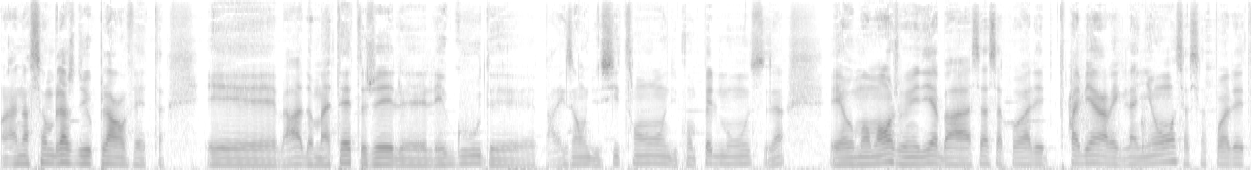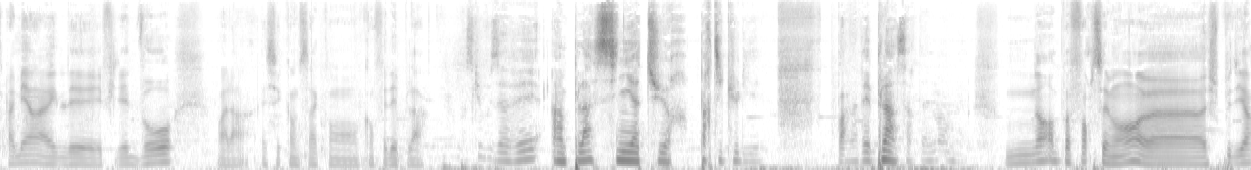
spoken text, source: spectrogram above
un assemblage du plat, en fait. Et bah, dans ma tête, j'ai les, goûts, de, par exemple, du citron, du pamplemousse. Hein. Et au moment, je vais me dire, bah, ça, ça pourrait aller très bien avec l'agneau, ça, ça pourrait aller très bien avec les filets de veau. Voilà, et c'est comme ça qu'on fait des plats. Est-ce que vous avez un plat signature particulier? Vous en avez plein, certainement. Non, pas forcément. Euh, je peux dire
